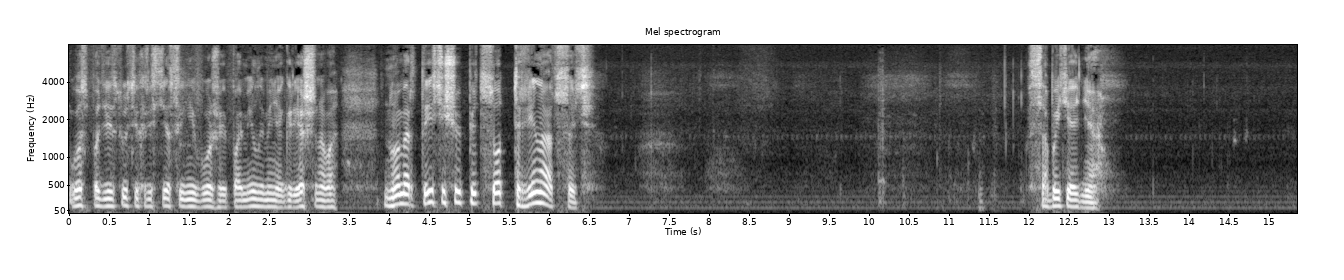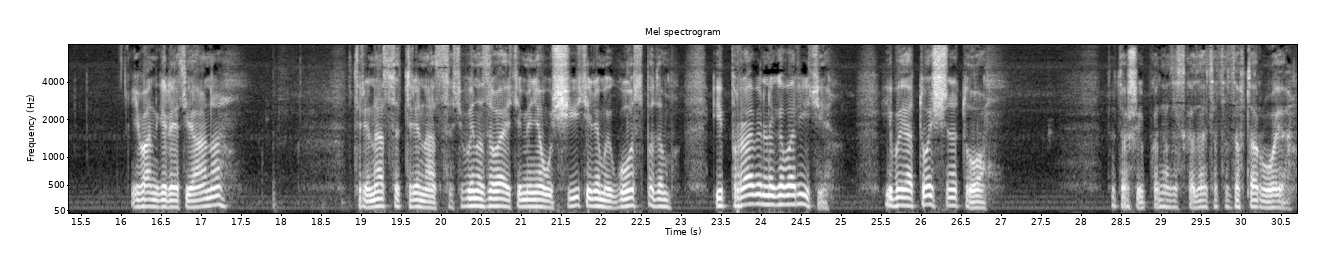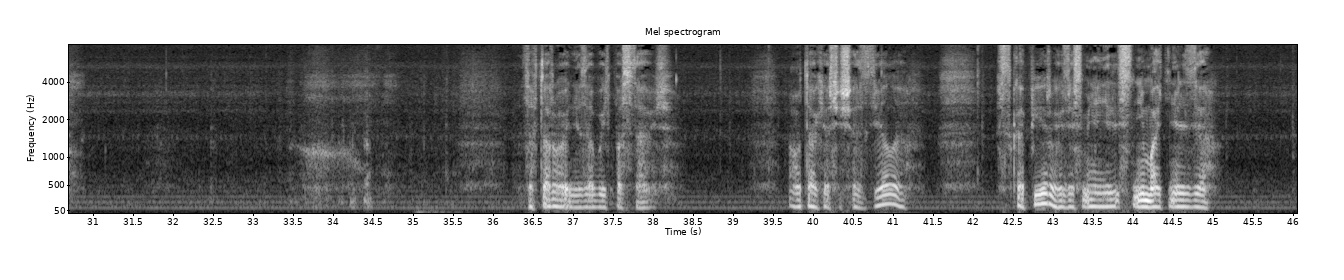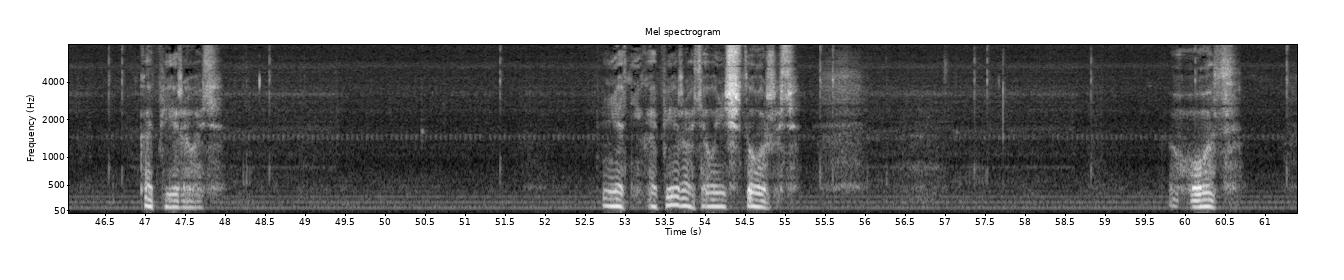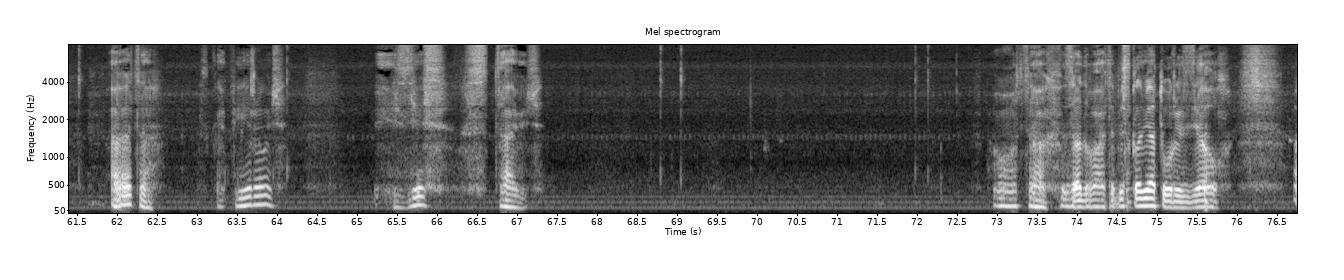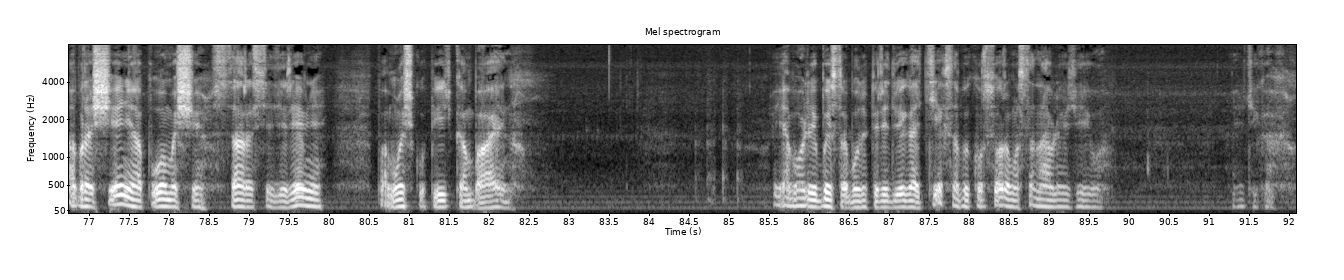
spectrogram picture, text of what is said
Господи Иисусе Христе, Сыне Божий, помилуй меня грешного. Номер 1513. События дня. Евангелие от Иоанна, 13.13. 13. «Вы называете меня учителем и Господом, и правильно говорите, ибо я точно то». Тут ошибка, надо сказать, это за второе. За второе не забыть поставить. А вот так я сейчас сделаю. Скопирую. Здесь мне не, снимать нельзя. Копировать. Нет, не копировать, а уничтожить. Вот. А это скопировать и здесь ставить. Вот так, за два. Это без клавиатуры сделал. Обращение о помощи старости деревни. Помочь купить комбайн. Я более быстро буду передвигать текст, а вы курсором останавливаете его. Видите как?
